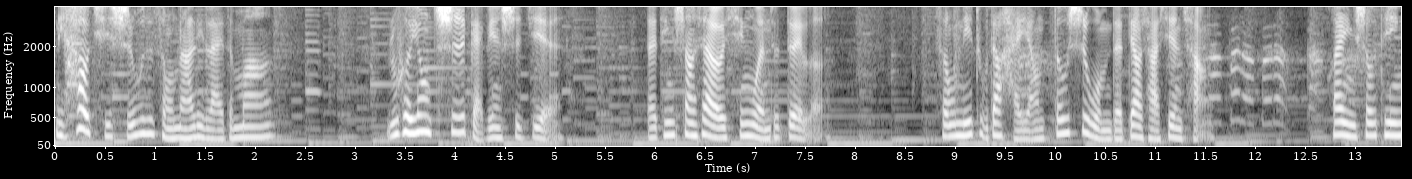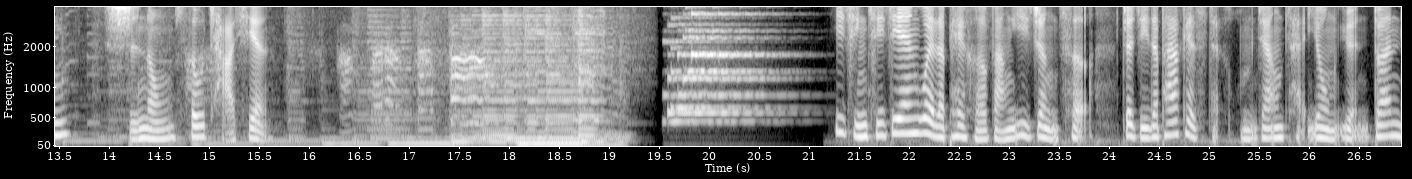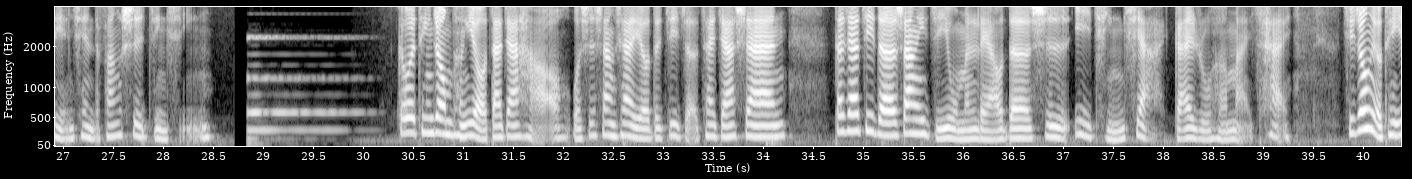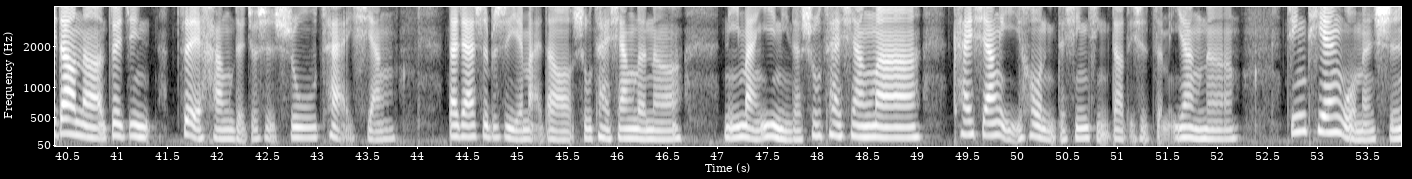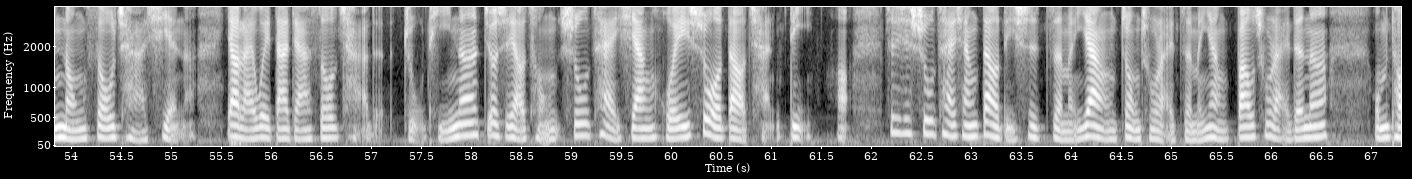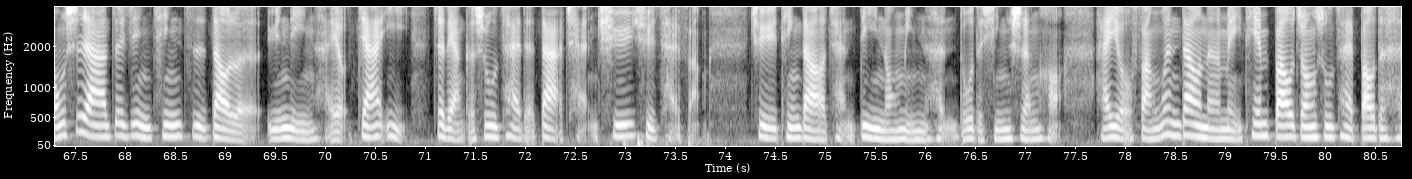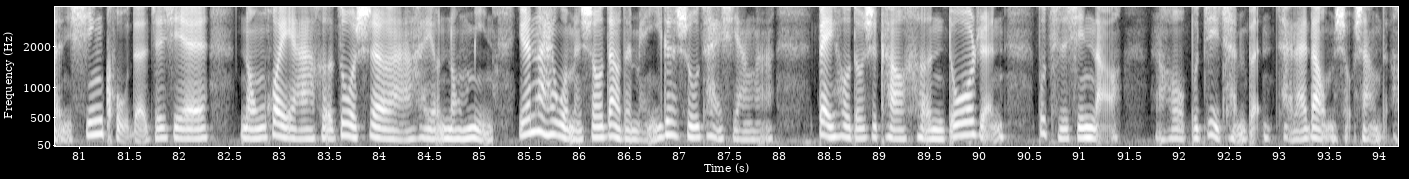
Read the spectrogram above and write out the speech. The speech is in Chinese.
你好奇食物是从哪里来的吗？如何用吃改变世界？来听上下游新闻就对了。从泥土到海洋，都是我们的调查现场。欢迎收听食农搜查线。疫情期间，为了配合防疫政策，这集的 Podcast 我们将采用远端连线的方式进行。各位听众朋友，大家好，我是上下游的记者蔡家山。大家记得上一集我们聊的是疫情下该如何买菜，其中有提到呢，最近最夯的就是蔬菜箱。大家是不是也买到蔬菜箱了呢？你满意你的蔬菜箱吗？开箱以后你的心情到底是怎么样呢？今天我们食农搜查线呢、啊，要来为大家搜查的主题呢，就是要从蔬菜箱回溯到产地。哦，这些蔬菜箱到底是怎么样种出来、怎么样包出来的呢？我们同事啊，最近亲自到了云林还有嘉义这两个蔬菜的大产区去采访。去听到产地农民很多的心声哈，还有访问到呢，每天包装蔬菜包得很辛苦的这些农会啊、合作社啊，还有农民。原来我们收到的每一个蔬菜箱啊，背后都是靠很多人不辞辛劳，然后不计成本才来到我们手上的。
